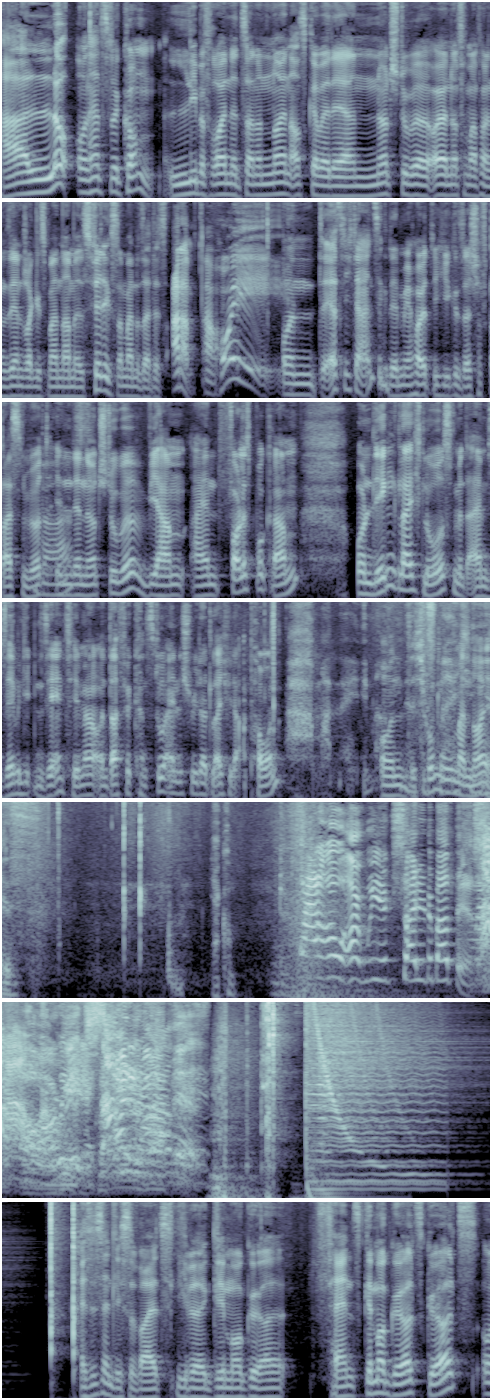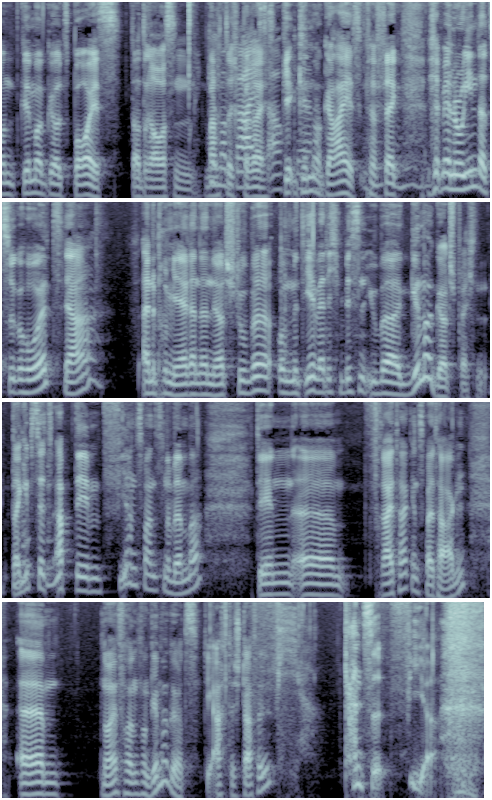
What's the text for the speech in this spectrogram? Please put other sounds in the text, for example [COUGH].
Hallo und herzlich willkommen, liebe Freunde, zu einer neuen Ausgabe der Nerdstube, euer Nerdformat von den Serienjunkies. Mein Name ist Felix, an meiner Seite ist Adam. Ahoi! Und er ist nicht der Einzige, der mir heute hier Gesellschaft leisten wird in der Nerdstube. Wir haben ein volles Programm und legen gleich los mit einem sehr beliebten Serienthema und dafür kannst du eigentlich wieder gleich wieder abhauen. Ach Mann, ey, immer Und ich hole mir jemand Neues. Ja, komm. hier. Wow, are we excited about this? Es ist endlich soweit, liebe Gilmore Girl Fans, Gilmore Girls Girls und Gilmore Girls Boys da draußen. Macht euch bereit. auch gerne. Gilmore Guys, [LAUGHS] perfekt. Ich habe mir Loreen dazu geholt, ja. Eine Premiere in der Nerdstube und mit ihr werde ich ein bisschen über Gilmore Girls sprechen. Da gibt es jetzt ab dem 24. November, den ähm, Freitag in zwei Tagen, ähm, neue Folgen von Gilmore Girls. Die achte Staffel. Vier. Ganze vier.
